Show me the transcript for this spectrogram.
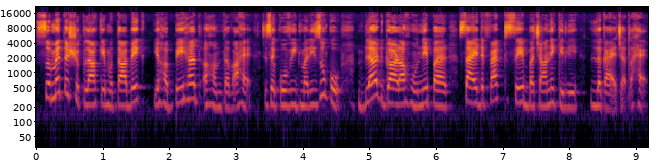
सुमित शुक्ला के मुताबिक यह बेहद अहम दवा है, जिसे कोविड मरीजों को ब्लड गाढ़ा होने पर साइड इफ़ेक्ट से बचाने के लिए लगाया जाता है।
